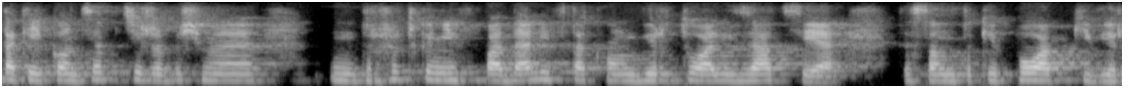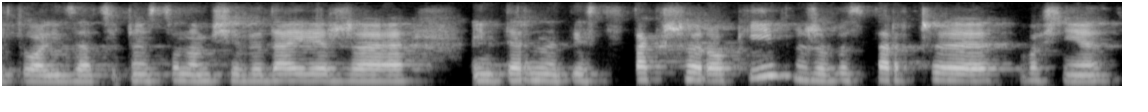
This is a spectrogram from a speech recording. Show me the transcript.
takiej koncepcji, żebyśmy mm, troszeczkę nie wpadali w taką wirtualizację. To są takie pułapki wirtualizacji. Często nam się wydaje, że internet jest tak szeroki, że wystarczy właśnie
